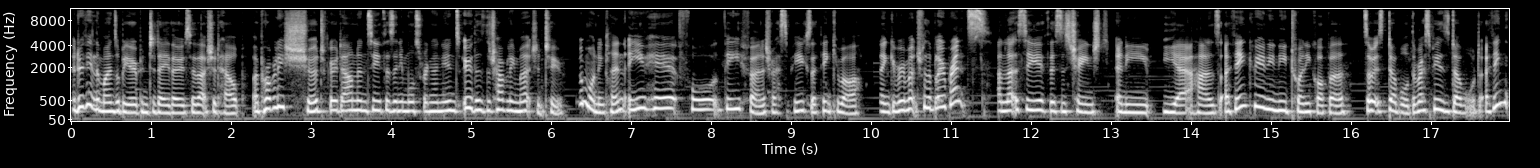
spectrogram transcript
I do think the mines will be open today, though, so that should help. I probably should go down and see if there's any more spring onions. Ooh, there's the traveling merchant, too. Good morning, Clint. Are you here for the furnace recipe? Because I think you are. Thank you very much for the blueprints. And let's see if this has changed any. Yeah, it has. I think we only need 20 copper. So it's doubled. The recipe is doubled. I think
